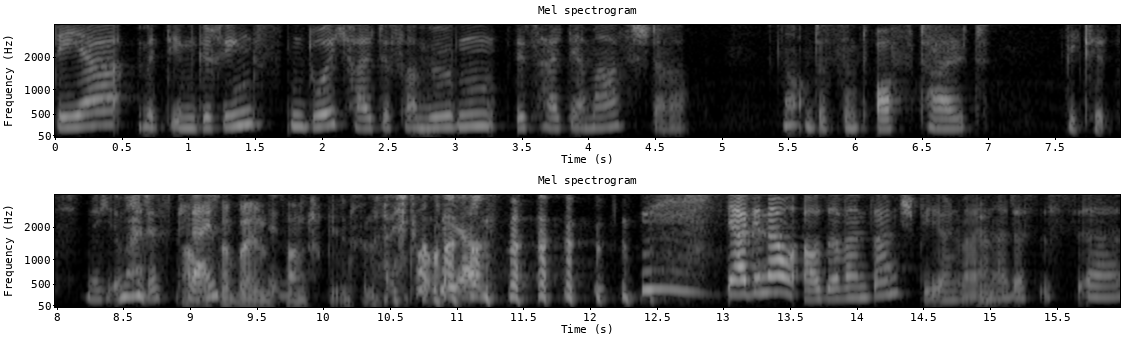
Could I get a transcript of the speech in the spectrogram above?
der mit dem geringsten Durchhaltevermögen ist halt der Maßstab. Ne, und das sind oft halt die Kids, nicht immer das kleinste Außer beim Kind. Sandspielen vielleicht, Okay, aber ja. sonst. Ja, genau, außer beim Sandspielen, weil, ne, das ist, äh,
